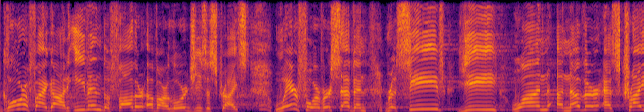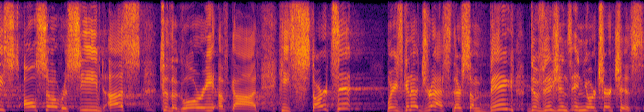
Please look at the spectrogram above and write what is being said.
glorify God, even the Father of our Lord Jesus Christ. Wherefore, verse 7 receive ye one another as Christ also received us to the glory of God. He starts it where he's going to address there's some big divisions in your churches.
